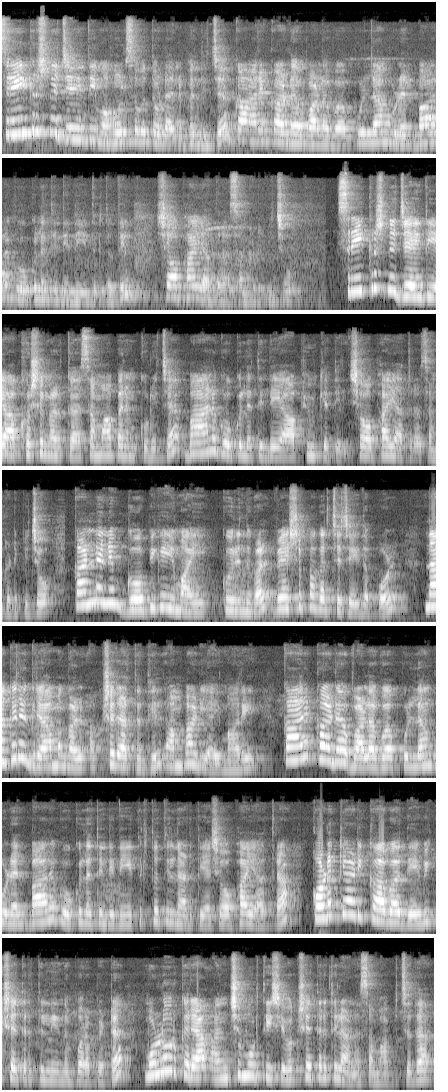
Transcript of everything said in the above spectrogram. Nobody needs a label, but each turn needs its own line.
ശ്രീകൃഷ്ണ ജയന്തി മഹോത്സവത്തോടനുബന്ധിച്ച് കാരക്കാട് വളവ് പുല്ലാങ്കുഴൽ ബാലഗോകുലത്തിന്റെ നേതൃത്വത്തിൽ ശോഭായാത്ര സംഘടിപ്പിച്ചു. ശ്രീകൃഷ്ണ ജയന്തി ആഘോഷങ്ങൾക്ക് സമാപനം കുറിച്ച് ബാലഗോകുലത്തിന്റെ ആഭിമുഖ്യത്തിൽ ശോഭായാത്ര സംഘടിപ്പിച്ചു. കണ്ണനും ഗോപികയുമായി കുരുന്നുകൾ വേഷപ്പകർച്ച ചെയ്തപ്പോൾ നഗരഗ്രാമങ്ങൾ അക്ഷരാർത്ഥത്തിൽ അമ്പാടിയായി മാറി. കാരക്കാട് വളവ് പുല്ലാങ്കുഴൽ ബാലഗോകുലത്തിന്റെ നേതൃത്വത്തിൽ നടത്തിയ ശോഭായാത്ര കൊടക്കാടിക്കാവ് ദേവീക്ഷേത്രത്തിൽ നിന്നും പുറപ്പെട്ട് മുള്ളൂർക്കര അഞ്ചുമൂർത്തി ശിവക്ഷേത്രത്തിലാണ് സമാപിച്ചത്.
